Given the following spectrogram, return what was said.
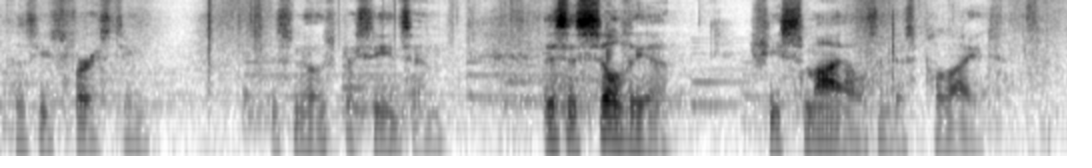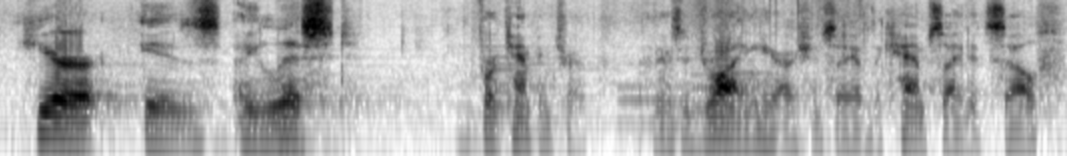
because he's first, he, his nose precedes him. This is Sylvia. She smiles and is polite. Here is a list for a camping trip. There's a drawing here, I should say, of the campsite itself.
